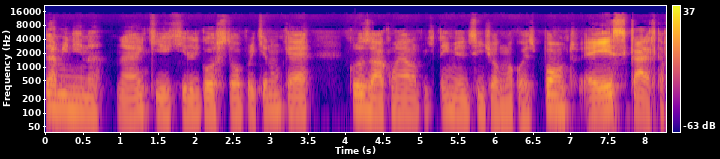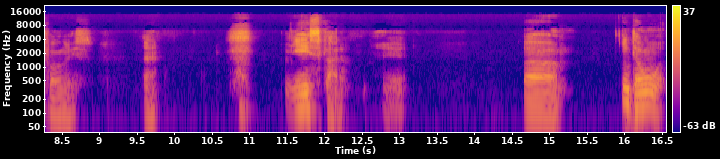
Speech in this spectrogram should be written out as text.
da menina, né? Que, que ele gostou, porque não quer cruzar com ela, porque tem medo de sentir alguma coisa. Ponto. É esse cara que tá falando isso, né? Esse cara. É, Uh, então,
